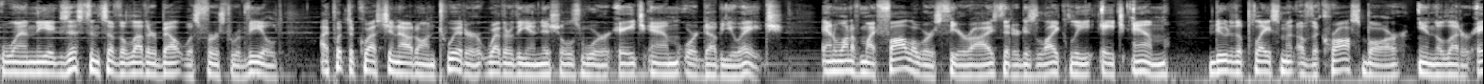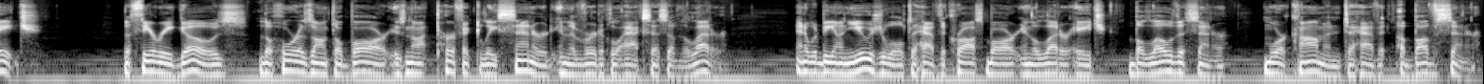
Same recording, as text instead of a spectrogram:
when the existence of the leather belt was first revealed, I put the question out on Twitter whether the initials were HM or WH, and one of my followers theorized that it is likely HM due to the placement of the crossbar in the letter H. The theory goes the horizontal bar is not perfectly centered in the vertical axis of the letter and it would be unusual to have the crossbar in the letter H below the center, more common to have it above center.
